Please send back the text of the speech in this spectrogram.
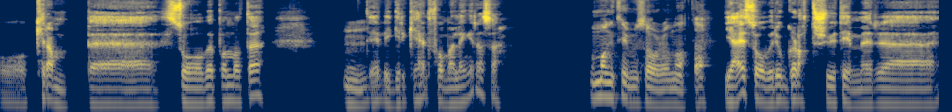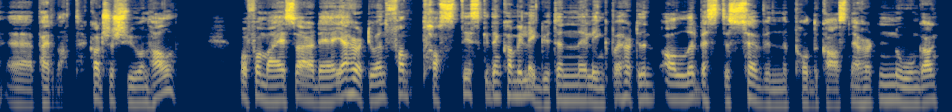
og krampesove, på en måte, mm. det ligger ikke helt for meg lenger, altså. Hvor mange timer sover du om natta? Jeg sover jo glatt sju timer eh, eh per natt. Kanskje sju og en halv. Og for meg så er det Jeg hørte jo en fantastisk Den kan vi legge ut en link på. Jeg hørte den aller beste søvnpodkasten jeg har hørt noen gang.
